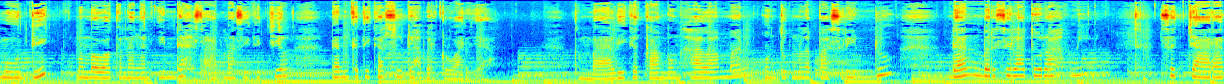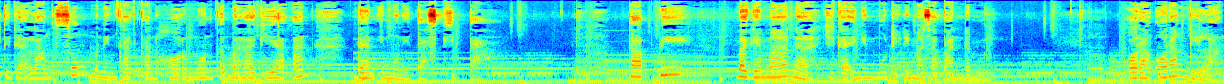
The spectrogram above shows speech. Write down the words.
Mudik membawa kenangan indah saat masih kecil dan ketika sudah berkeluarga kembali ke kampung halaman untuk melepas rindu dan bersilaturahmi secara tidak langsung meningkatkan hormon kebahagiaan dan imunitas kita. Tapi, bagaimana jika ingin mudik di masa pandemi? Orang-orang bilang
